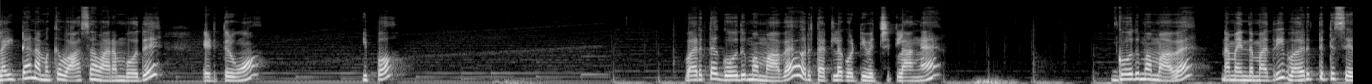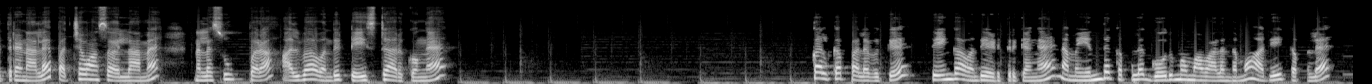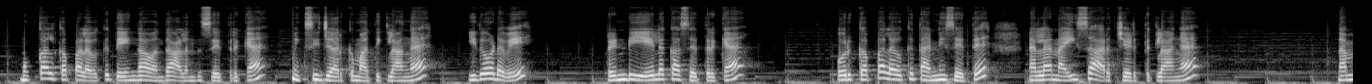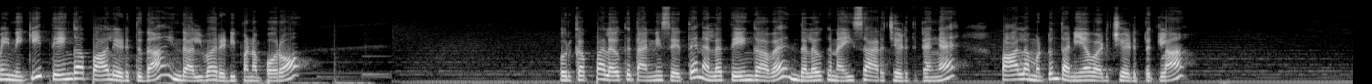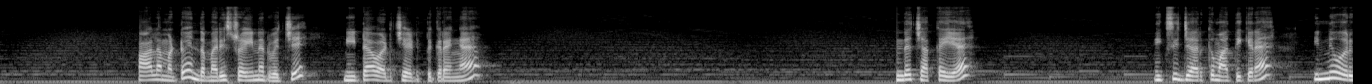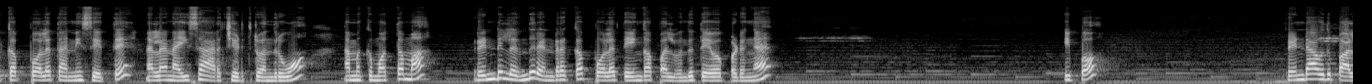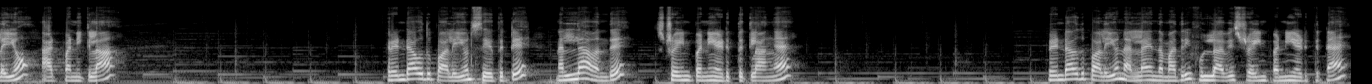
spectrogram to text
லைட்டாக நமக்கு வாசம் வரும்போது எடுத்துருவோம். இப்போது வறுத்த கோதுமை மாவை ஒரு தட்டில் கொட்டி வச்சுக்கலாங்க. கோதுமை மாவை நம்ம இந்த மாதிரி வறுத்துட்டு சேர்த்துறனால பச்சை வாசம் இல்லாமல் நல்லா சூப்பராக அல்வா வந்து டேஸ்ட்டாக இருக்குங்க. முக்கால் கப் அளவுக்கு தேங்காய் வந்து எடுத்திருக்கேங்க. நம்ம எந்த கப்பில் கோதுமை மாவு அளந்தமோ அதே கப்பில் முக்கால் கப் அளவுக்கு தேங்காய் வந்து அளந்து சேர்த்துருக்கேன். மிக்சி ஜாருக்கு மாற்றிக்கலாங்க இதோடவே ரெண்டு ஏலக்காய் சேர்த்துருக்கேன். ஒரு கப் அளவுக்கு தண்ணி சேர்த்து நல்லா நைஸாக அரைச்சி எடுத்துக்கலாங்க. நம்ம இன்னைக்கு தேங்காய் பால் எடுத்து தான் இந்த அல்வா ரெடி பண்ண போகிறோம் ஒரு கப் அளவுக்கு தண்ணி சேர்த்து நல்லா தேங்காவை இந்த அளவுக்கு நைஸாக அரைச்சி எடுத்துட்டேங்க. பாலை மட்டும் தனியாக வடித்து எடுத்துக்கலாம். பாலை மட்டும் இந்த மாதிரி ஸ்ட்ரெயினர் வச்சு நீட்டாக வடித்து எடுத்துக்கிறேங்க. இந்த சக்கையை மிக்சி ஜாருக்கு மாற்றிக்கிறேன் இன்னும் ஒரு கப் போல் தண்ணி சேர்த்து நல்லா நைஸாக அரைச்சி எடுத்துகிட்டு வந்துடுவோம் நமக்கு மொத்தமாக ரெண்டுலேருந்து ரெண்டரை கப் போல் தேங்காய் பால் வந்து தேவைப்படுங்க. இப்போ ரெண்டாவது பாலையும் ஆட் பண்ணிக்கலாம். ரெண்டாவது பாலையும் சேர்த்துட்டு நல்லா வந்து ஸ்ட்ரெயின் பண்ணி எடுத்துக்கலாங்க. ரெண்டாவது பாலையும் நல்லா இந்த மாதிரி ஃபுல்லாகவே ஸ்ட்ரெயின் பண்ணி எடுத்துட்டேன்.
